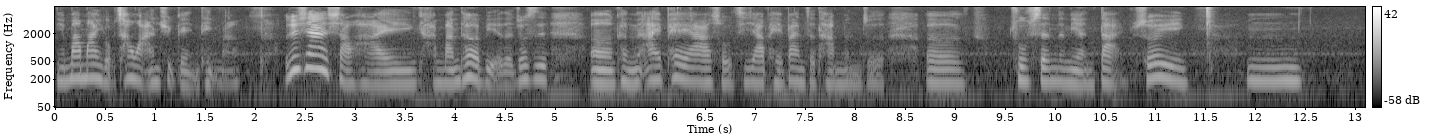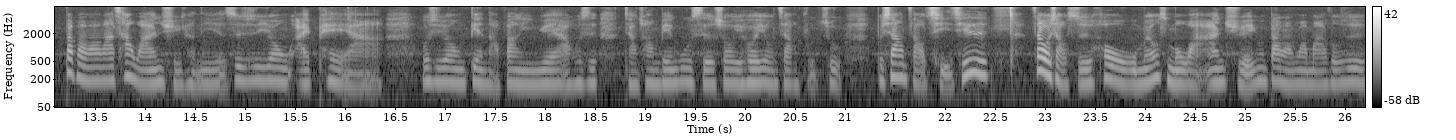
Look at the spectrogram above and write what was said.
你妈妈有唱晚安曲给你听吗？我觉得现在小孩还蛮特别的，就是嗯，可能 iPad 啊、手机啊陪伴着他们就是呃出生的年代，所以嗯。爸爸妈妈唱晚安曲，可能也是是用 iPad 啊，或是用电脑放音乐啊，或是讲床边故事的时候也会用这样辅助。不像早期，其实在我小时候，我没有什么晚安曲，因为爸爸妈妈都是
